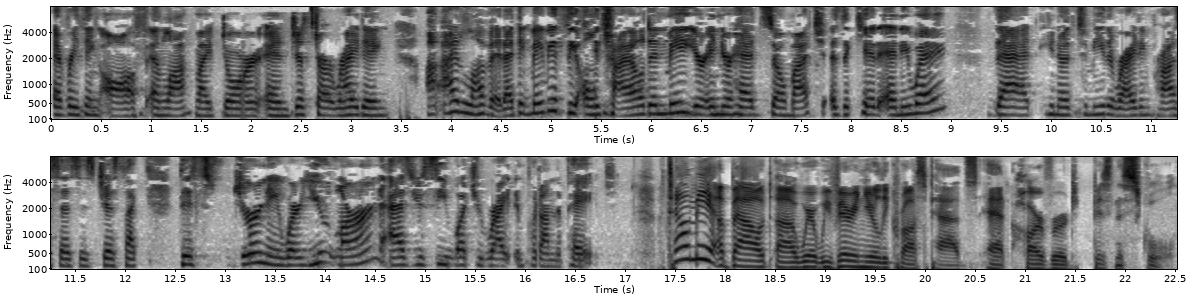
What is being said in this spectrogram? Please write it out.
everything off and lock my door and just start writing. I, I love it. I think maybe it's the only child in me. You're in your head so much as a kid anyway that, you know, to me, the writing process is just like this journey where you learn as you see what you write and put on the page. Tell me about uh, where we very nearly crossed paths at Harvard Business School.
